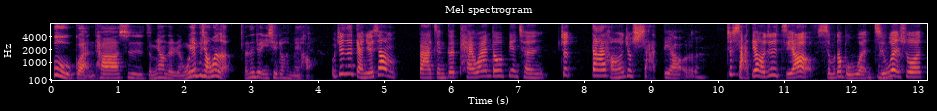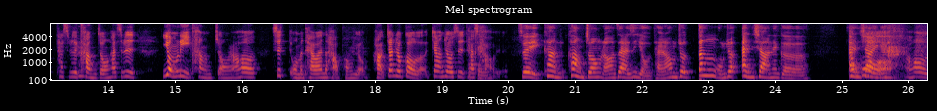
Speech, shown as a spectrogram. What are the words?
不管他是怎么样的人，我也不想问了，反正就一切都很美好。我觉得感觉上把整个台湾都变成，就大家好像就傻掉了，就傻掉了，就是只要什么都不问，只问说他是不是抗中，嗯、他是不是用力抗中，然后。是我们台湾的好朋友，好，这样就够了，这样就是他是好人。Okay. 所以抗抗中，然后再来是有台，然后我们就当我们就按下那个按下一个，然后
